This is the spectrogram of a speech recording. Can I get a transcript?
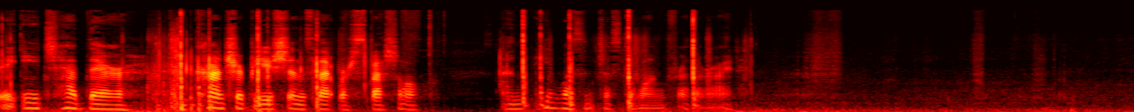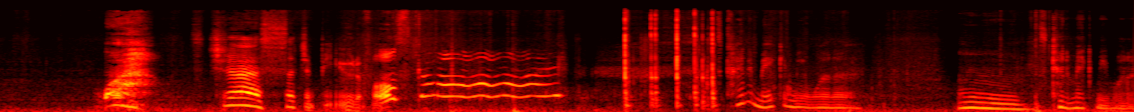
They each had their contributions that were special. And he wasn't just along for the ride. Wow, it's just such a beautiful sky. It's kind of making me want to, mm, it's kind of making me want to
